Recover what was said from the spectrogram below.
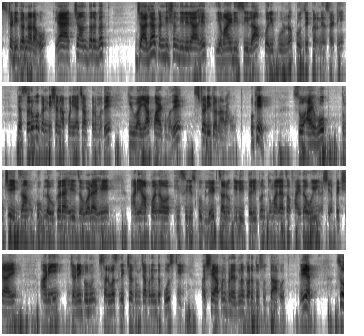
study करणार आहोत. या ऍक्टच्या अंतर्गत ज्या ज्या कंडिशन दिलेल्या आहेत एम आय डी सीला परिपूर्ण प्रोजेक्ट करण्यासाठी त्या सर्व कंडिशन आपण या चॅप्टरमध्ये किंवा या पार्टमध्ये स्टडी करणार आहोत. ओके सो आय होप तुमची एक्झाम खूप लवकर आहे जवळ आहे. आणि आपण ही सिरीज खूप लेट चालू केली तरी पण तुम्हाला याचा फायदा होईल अशी अपेक्षा आहे. आणि जेणेकरून सर्वच लेक्चर तुमच्यापर्यंत पोहोचतील असे आपण प्रयत्न करतो सुद्धा आहोत. Clear so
